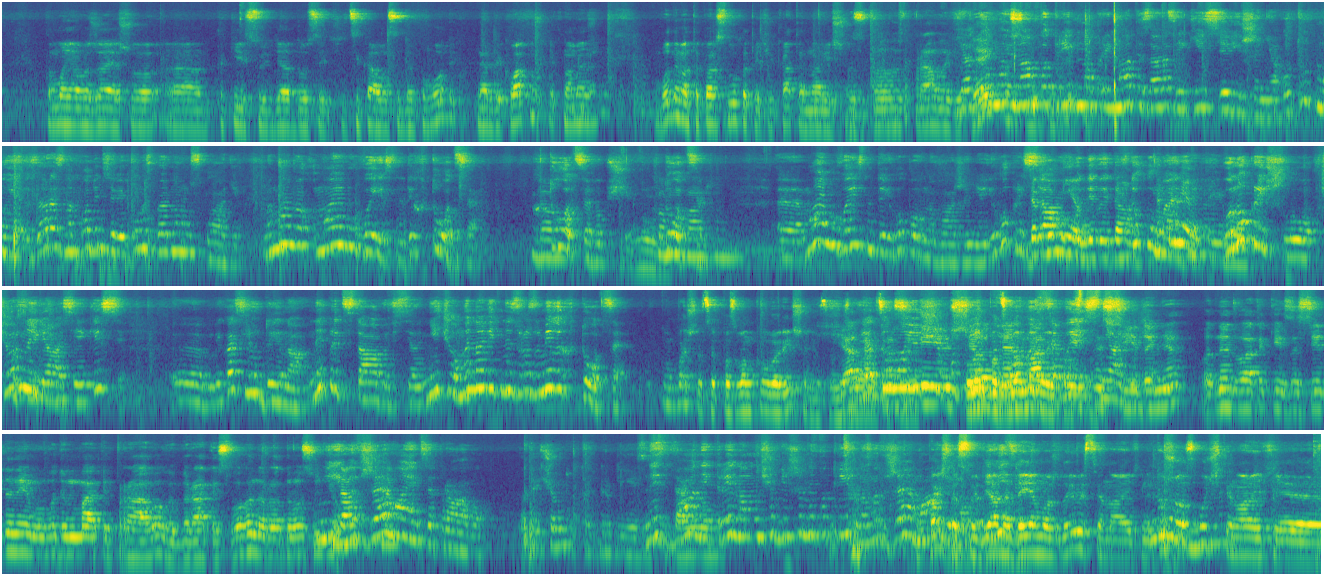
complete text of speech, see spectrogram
Тому я вважаю, що е, такий суддя досить цікаво себе поводить, неадекватно, як на мене. Будемо тепер слухати, чекати на рішення. Я думаю, нам потрібно приймати зараз якісь рішення. Отут ми зараз знаходимося в якомусь певному складі. Ми маємо, маємо вияснити, хто це. Да. Хто це взагалі? Ну, Хто це? Е, Маємо вияснити його повноваження, його присягу Документи, подивитися, да. документи. Документи його. Воно прийшло в чорній рясі, якийсь, е, якась людина не представився, нічого. Ми навіть не зрозуміли, хто це. Ну, бачите, це позвонкове рішення. Це Я називається. думаю, розумію, що що Коли одне-два подзвонили, таких виясняти засідання, одне-два таких засідання, і ми будемо мати право вибирати свого народного Ні, суддю. Ми вже маємо це право. А при чем тут другие Не два, не три, нам нічого більше не потрібно. Ми вже Ну, маємо. Бачите, суддя не дає можливості навіть не Ну. то, що озвучити, навіть е,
